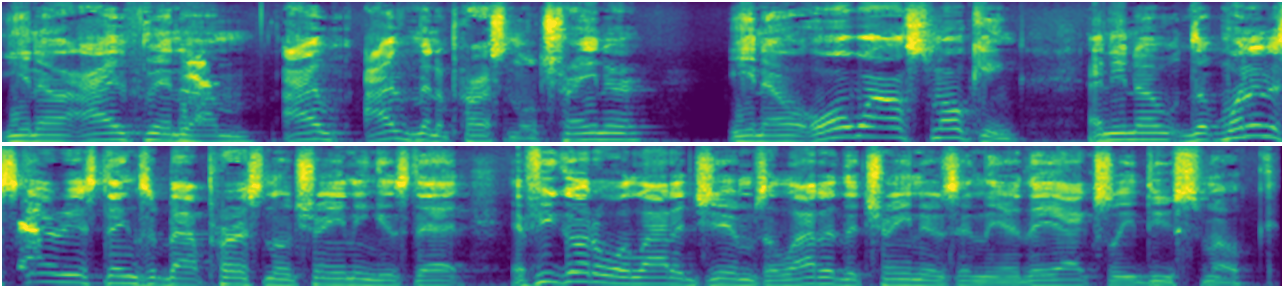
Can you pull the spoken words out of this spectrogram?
You know, I've been Yeah. um, I've I've been a personal trainer. You know, all while smoking. And you know, the, one of the scariest things about personal training is that if you go to a lot of gyms, a lot of the trainers in there they actually do smoke.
